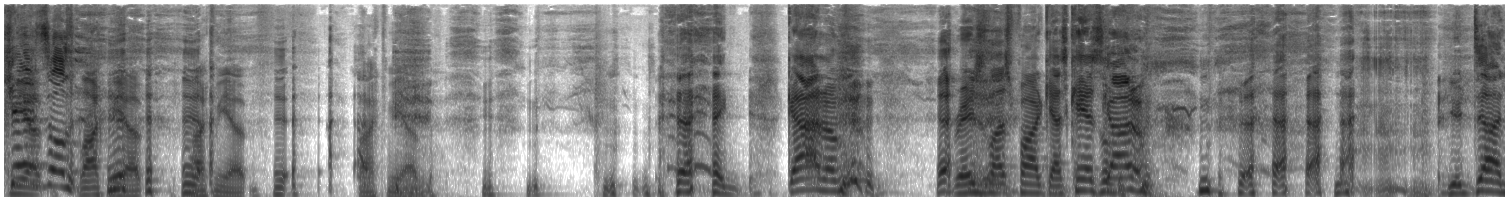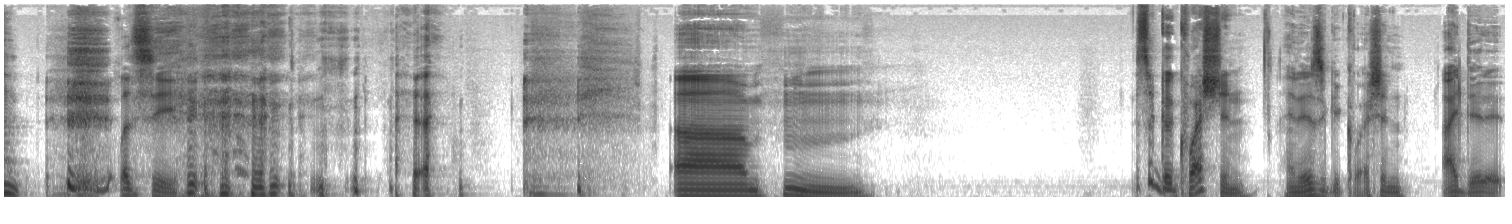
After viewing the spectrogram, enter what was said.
canceled. Lock me up. Lock me up. Lock me up. Lock me up. Got him. Raise the last podcast. Cancel. Got him. You're done. Let's see. um. Hmm. That's a good question. It is a good question. I did it.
